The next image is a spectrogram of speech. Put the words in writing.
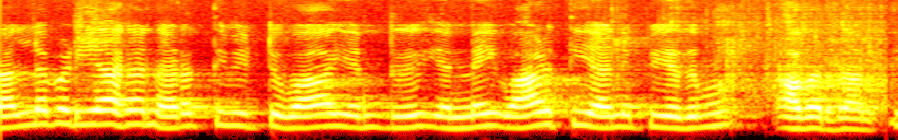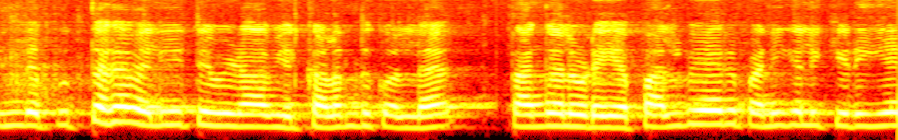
நல்லபடியாக நடத்திவிட்டு வா என்று என்னை வாழ்த்தி அனுப்பியதும் அவர்தான். இந்த புத்தக வெளியீட்டு விழாவில் கலந்து கொள்ள தங்களுடைய பல்வேறு பணிகளுக்கிடையே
